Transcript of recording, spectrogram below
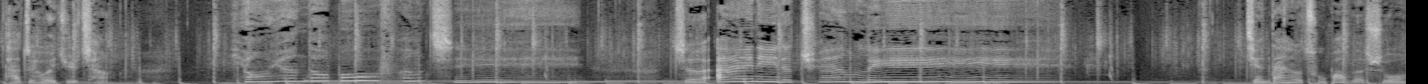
他最后一句唱，永远都不放弃这爱你的权利。简单而粗暴的说，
